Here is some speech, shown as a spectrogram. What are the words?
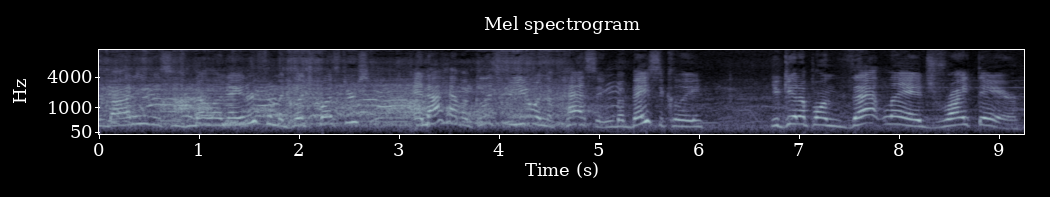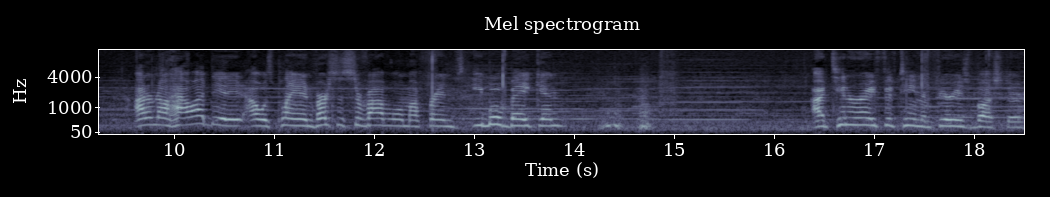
everybody. This is Mellownater from the Glitch Busters, and I have a glitch for you in the passing, but basically, you get up on that ledge right there. I don't know how I did it. I was playing versus survival with my friends Ebil Bacon, Itinerary 15, and Furious Buster.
